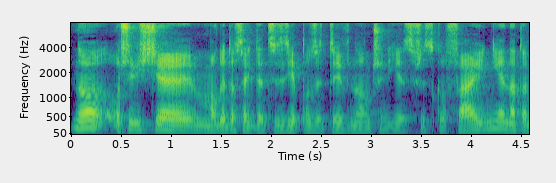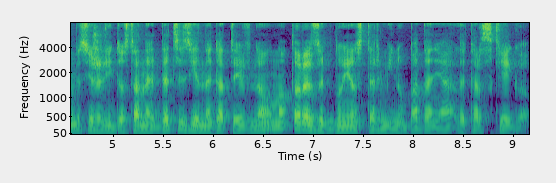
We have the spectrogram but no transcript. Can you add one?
no, oczywiście mogę dostać decyzję pozytywną, czyli jest wszystko fajnie, natomiast jeżeli dostanę decyzję negatywną, no to rezygnuję z terminu badania lekarskiego.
